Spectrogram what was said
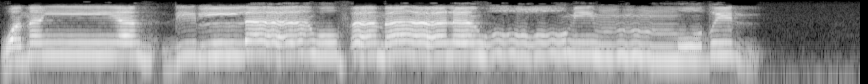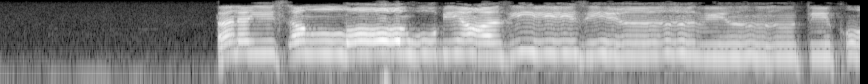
وَمَن يَهْدِ اللَّهُ فَمَا لَهُ مِن مُّضِلٍّ. أَلَيْسَ اللَّهُ بِعَزِيزٍ ذِي انتِقَامٍ؟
